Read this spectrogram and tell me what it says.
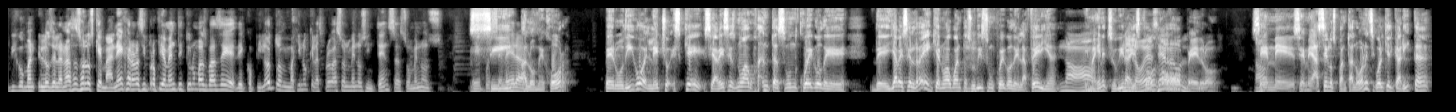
digo, man- los de la NASA son los que manejan ahora sí propiamente y tú nomás vas de, de copiloto. Me imagino que las pruebas son menos intensas o menos eh, pues, sí, severas. a lo mejor. Pero digo, el hecho es que si a veces no aguantas un juego de, de ya ves el rey, que no aguanta subirse un juego de la feria. No. Imagínate subir a esto. hacer, no. Pedro. Se, me, se me hacen los pantalones igual que el carita.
